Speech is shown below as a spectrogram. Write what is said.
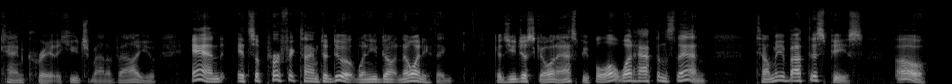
can create a huge amount of value. And it's a perfect time to do it when you don't know anything because you just go and ask people, oh, what happens then? Tell me about this piece. Oh,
